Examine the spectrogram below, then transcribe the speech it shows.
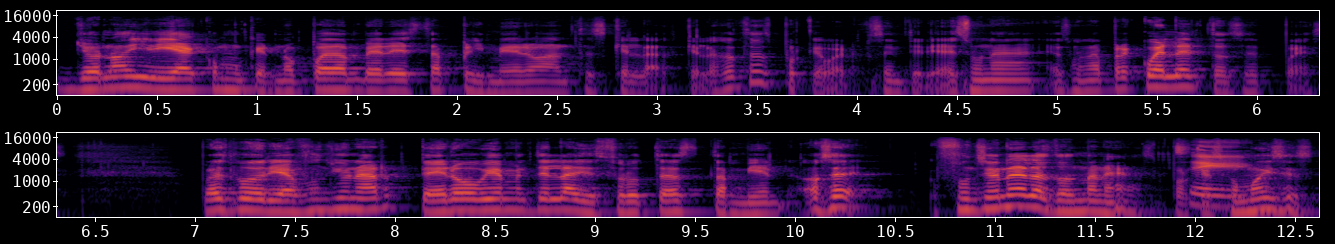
yo no diría como que no puedan ver esta primero antes que, la, que las otras, porque bueno, pues en teoría es una, es una precuela, entonces pues, pues podría funcionar, pero obviamente la disfrutas también, o sea, funciona de las dos maneras, porque es como dices,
